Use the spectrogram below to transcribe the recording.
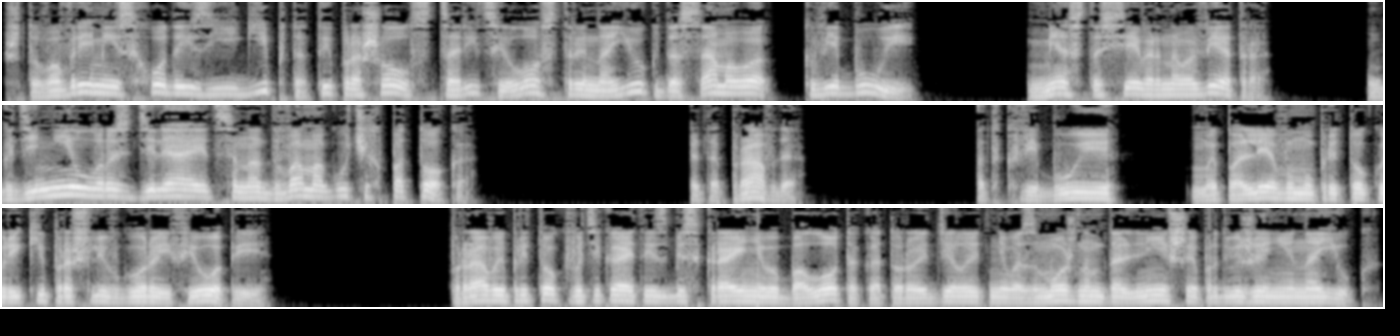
что во время исхода из Египта ты прошел с царицей Лостры на юг до самого Квебуи, место северного ветра, где Нил разделяется на два могучих потока. Это правда. От Квебуи мы по левому притоку реки прошли в горы Эфиопии. Правый приток вытекает из бескрайнего болота, которое делает невозможным дальнейшее продвижение на юг.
